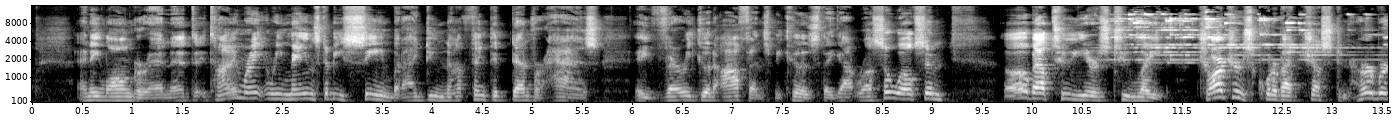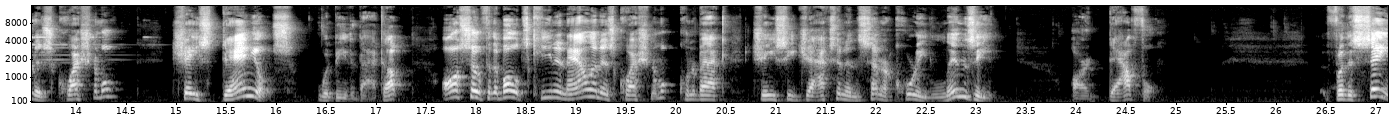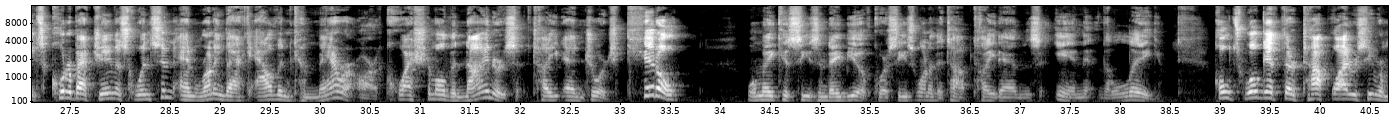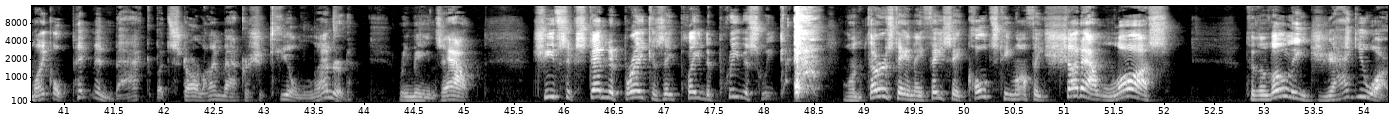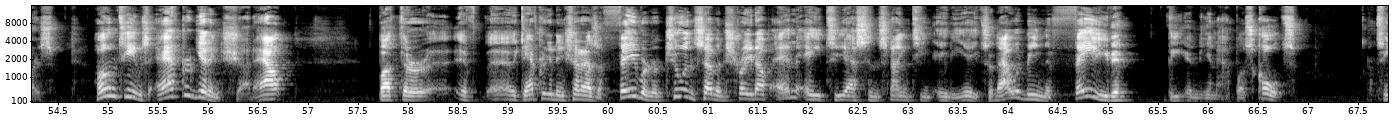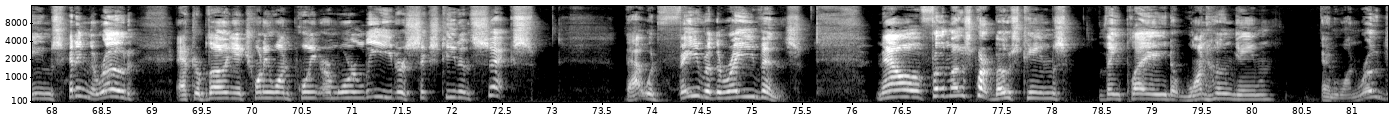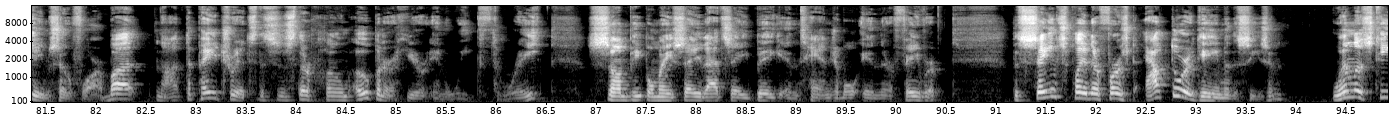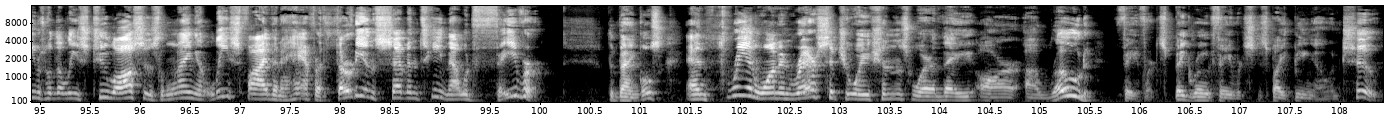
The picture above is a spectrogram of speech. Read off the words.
any longer. And uh, time remains to be seen, but I do not think that Denver has a very good offense because they got Russell Wilson oh, about two years too late. Chargers quarterback Justin Herbert is questionable. Chase Daniels would be the backup. Also for the Bolts, Keenan Allen is questionable. Quarterback J.C. Jackson and center Corey Linsley are doubtful. For the Saints, quarterback Jameis Winston and running back Alvin Kamara are questionable. The Niners tight end George Kittle will make his season debut. Of course, he's one of the top tight ends in the league. Colts will get their top wide receiver Michael Pittman back, but star linebacker Shaquille Leonard remains out. Chiefs extended break as they played the previous week on Thursday, and they face a Colts team off a shutout loss to the lowly Jaguars. Home teams, after getting shut out, but they're if uh, after getting shut out as a favorite, are two and seven straight up and ATS since 1988. So that would mean the fade the Indianapolis Colts. Teams hitting the road after blowing a 21 point or more lead are 16 and six. That would favor the Ravens. Now, for the most part, most teams they played one home game and one road game so far, but not the Patriots. This is their home opener here in week three. Some people may say that's a big intangible in their favor. The Saints play their first outdoor game of the season. Winless teams with at least two losses laying at least five and a half or 30 and 17. That would favor the Bengals. And three and one in rare situations where they are uh, road favorites, big road favorites, despite being 0 and 2.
